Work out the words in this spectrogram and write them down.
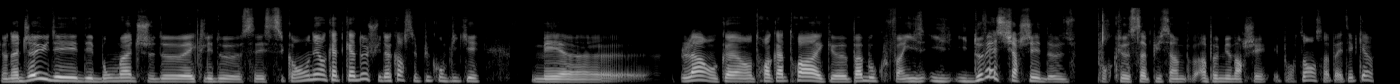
Il y en a déjà eu des, bons matchs avec les deux. C'est, quand on est en 4-4-2, je suis d'accord, c'est plus compliqué. Mais euh, là, en, en 3-4-3 avec pas beaucoup, enfin, ils, devaient se chercher pour que ça puisse un, peu mieux marcher. Et pourtant, ça n'a pas été le cas.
